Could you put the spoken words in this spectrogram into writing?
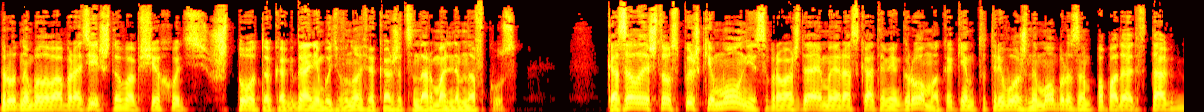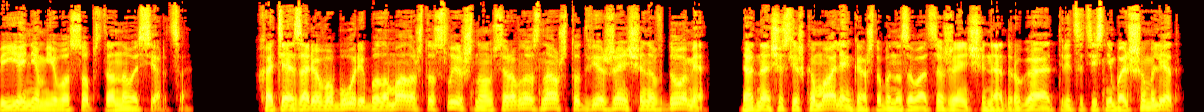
Трудно было вообразить, что вообще хоть что-то когда-нибудь вновь окажется нормальным на вкус. Казалось, что вспышки молний, сопровождаемые раскатами грома, каким-то тревожным образом попадают в такт биением его собственного сердца. Хотя из рева бури было мало что слышно, он все равно знал, что две женщины в доме, Одна еще слишком маленькая, чтобы называться женщиной, а другая — тридцати с небольшим лет.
